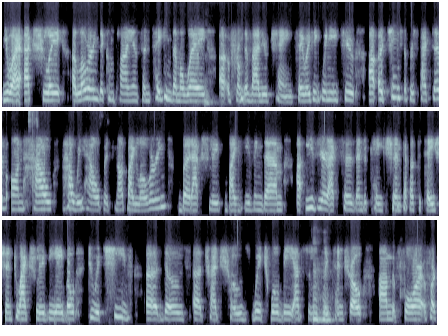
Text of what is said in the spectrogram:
you are actually uh, lowering the compliance and taking them away uh, from the value chain. So I think we need to uh, uh, change the perspective on how, how we help. It's not by lowering, but actually by giving them uh, easier access, education, capacitation to actually be able to achieve uh, those uh, thresholds, which will be absolutely mm-hmm. central um, for, for,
